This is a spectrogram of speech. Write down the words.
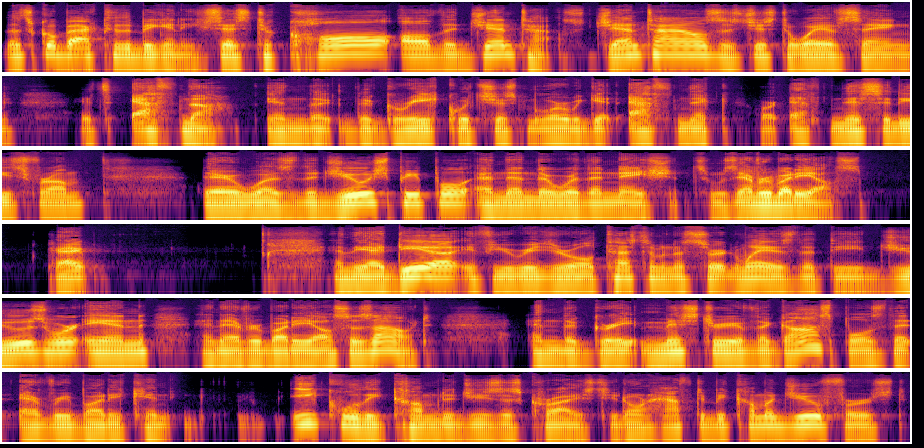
Let's go back to the beginning. He says to call all the Gentiles. Gentiles is just a way of saying it's ethna in the, the Greek, which is where we get ethnic or ethnicities from. There was the Jewish people, and then there were the nations. It was everybody else. Okay. And the idea, if you read your Old Testament a certain way, is that the Jews were in and everybody else is out. And the great mystery of the gospel is that everybody can equally come to Jesus Christ. You don't have to become a Jew first.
